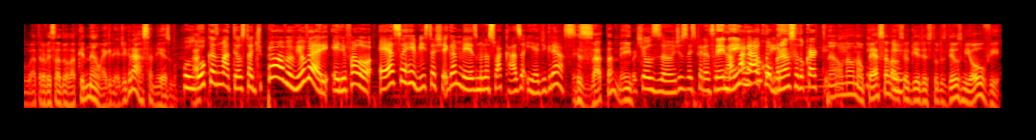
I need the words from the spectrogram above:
o atravessador lá, porque não, é de graça mesmo. O a... Lucas Matheus tá de prova, viu, Veri? Ele falou: essa revista chega mesmo na sua casa e é de graça. Exatamente. Porque os anjos da esperança Tem nem a cobrança do carteiro. Não, não, não. Peça lá o seu guia de estudos Deus Me Ouve,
